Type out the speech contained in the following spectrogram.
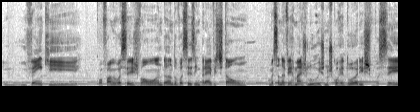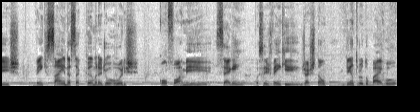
E, e veem que conforme vocês vão andando, vocês em breve estão começando a ver mais luz nos corredores. Vocês veem que saem dessa câmara de horrores. Conforme seguem, vocês veem que já estão dentro do bairro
